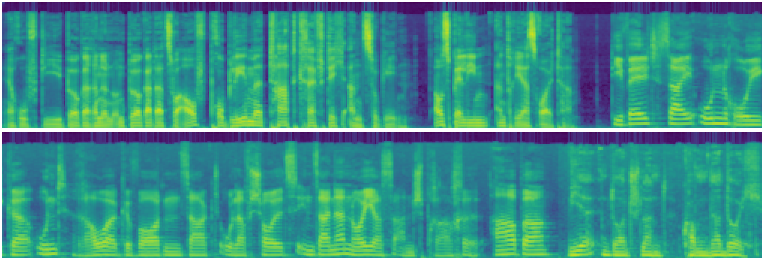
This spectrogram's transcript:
Er ruft die Bürgerinnen und Bürger dazu auf, Probleme tatkräftig anzugehen. Aus Berlin Andreas Reuter. Die Welt sei unruhiger und rauer geworden, sagt Olaf Scholz in seiner Neujahrsansprache. Aber wir in Deutschland kommen da durch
